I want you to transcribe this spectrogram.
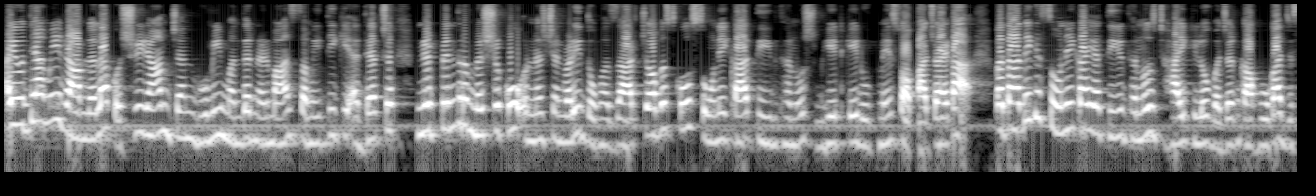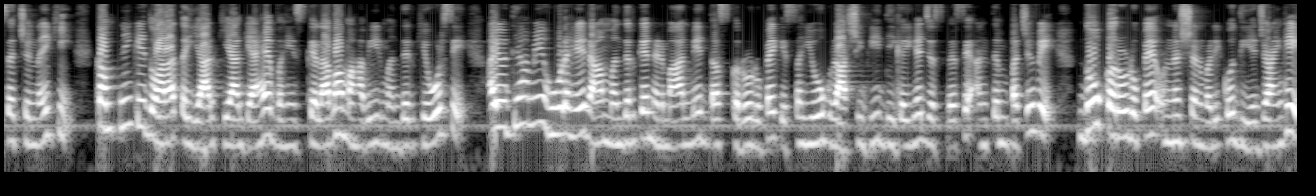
अयोध्या में रामलला को श्री राम जन्मभूमि मंदिर निर्माण समिति के अध्यक्ष नृपेंद्र मिश्र को उन्नीस जनवरी 2024 को सोने का तीर धनुष भेंट के रूप में सौंपा जाएगा। बता दें की सोने का यह तीर धनुष ढाई किलो वज़न का होगा, जिसे चेन्नई की कंपनी के द्वारा तैयार किया गया है। वही इसके अलावा महावीर मंदिर की ओर से अयोध्या में हो रहे राम मंदिर के निर्माण में दस करोड़ रुपए की सहयोग राशि भी दी गई है, जिसमें से अंतिम बचे हुए दो करोड़ रुपए उन्नीस जनवरी को दिए जाएँगे।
